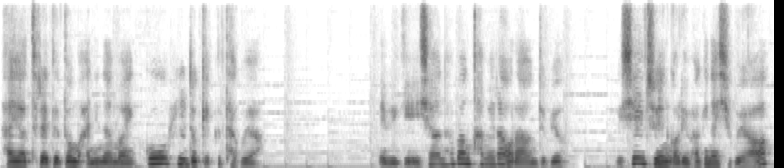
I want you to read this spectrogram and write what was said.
타이어 트레드도 많이 남아 있고 휠도 깨끗하고요. 내비게이션, 후방 카메라 어라운드 뷰, 실 주행거리 확인하시고요.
